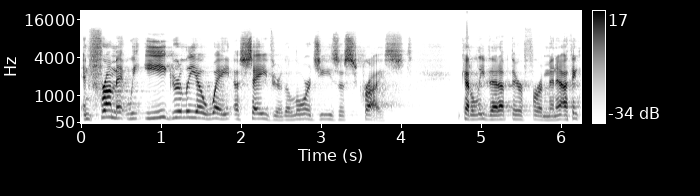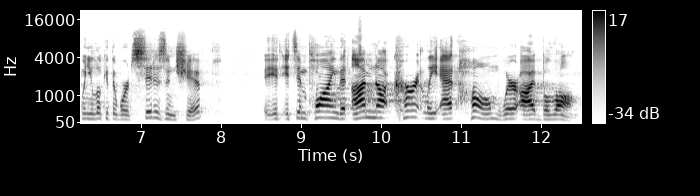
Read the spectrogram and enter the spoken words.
and from it we eagerly await a Savior, the Lord Jesus Christ. You got to leave that up there for a minute. I think when you look at the word citizenship, it, it's implying that I'm not currently at home where I belong.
